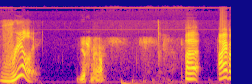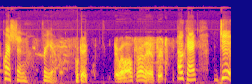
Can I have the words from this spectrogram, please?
Really? Yes, ma'am. Uh, I have a question for you. Okay. Well, I'll try to answer it. Okay. Do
